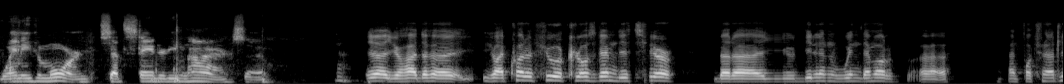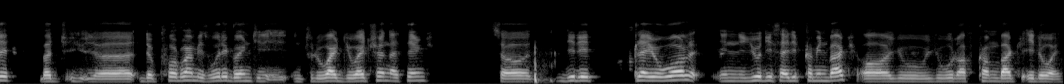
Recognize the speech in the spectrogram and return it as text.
win even more and set the standard even higher. So yeah, you had uh, you had quite a few close games this year, but uh, you didn't win them all, uh, unfortunately. But uh, the program is really going to, into the right direction, I think. So, did it play a role in you decided coming back, or you you would have come back either way?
